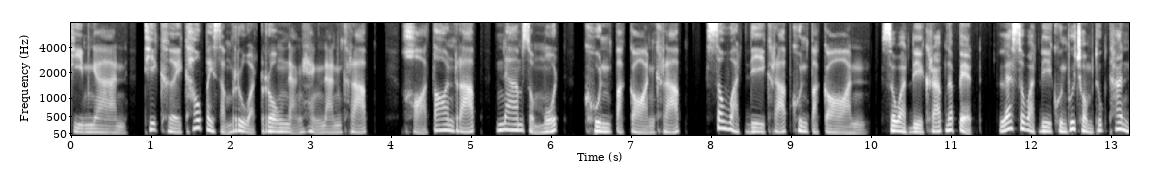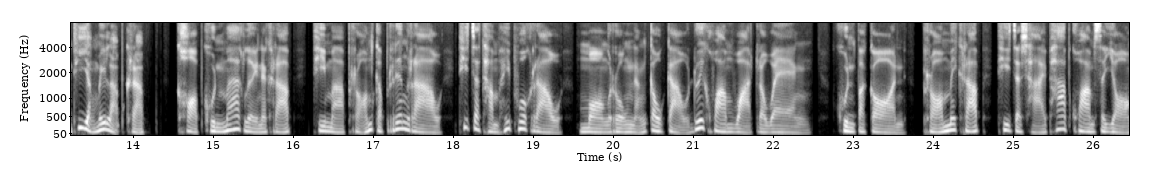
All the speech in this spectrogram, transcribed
ทีมงานที่เคยเข้าไปสำรวจโรงหนังแห่งนั้นครับ ขอต้อนรับนามสมมุติ คุณปกรณ์ครับ สวัสดีครับ คุณปกรณ์ สวัสดีครับนเป็ด และสวัสดีคุณผู้ชมทุกท่านที่ยังไม่หลับครับ ขอบคุณมากเลยนะครับ ที่มาพร้อมกับเรื่องราว ที่จะทำให้พวกเรามองโรงหนังเก่าๆด้วยความหวาดระแวง คุณปกรณ์พร้อมไหมครับ ที่จะฉายภาพความสยอง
